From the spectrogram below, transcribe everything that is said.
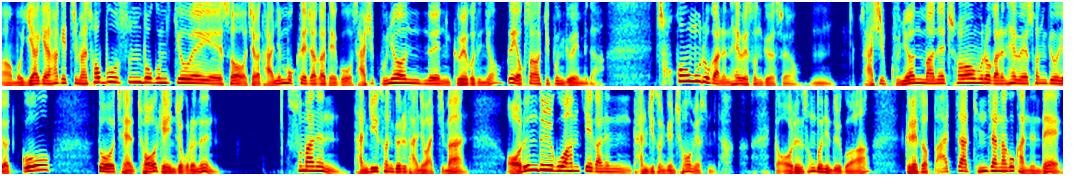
어, 뭐 이야기를 하겠지만 서부 순복음 교회에서 제가 담임 목회자가 되고 49년 된 교회거든요. 꽤 역사가 깊은 교회입니다. 처음으로 가는 해외 선교였어요. 음. 49년 만에 처음으로 가는 해외 선교였고 또제저 개인적으로는 수많은 단기 선교를 다녀왔지만 어른들과 함께 가는 단기 선교는 처음이었습니다. 그러니까 어른 성도님들과 그래서 바짝 긴장하고 갔는데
